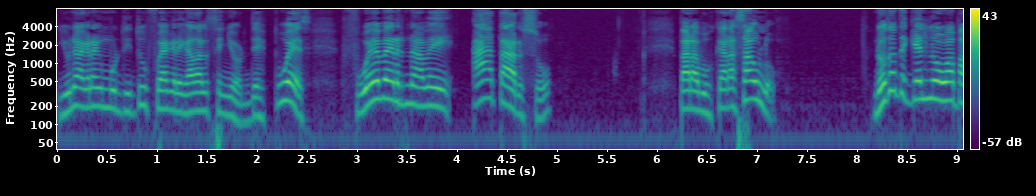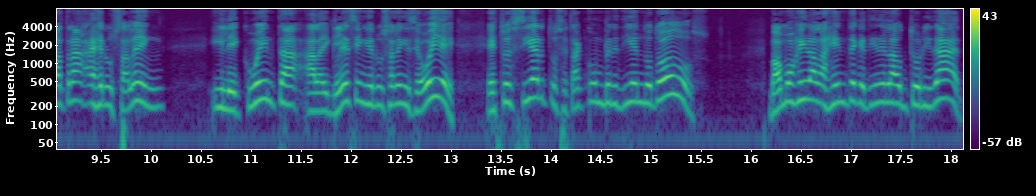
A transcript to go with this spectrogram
y una gran multitud fue agregada al Señor. Después fue Bernabé a Tarso para buscar a Saulo. Nótate que él no va para atrás a Jerusalén y le cuenta a la iglesia en Jerusalén y dice, oye, esto es cierto, se están convirtiendo todos. Vamos a ir a la gente que tiene la autoridad.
